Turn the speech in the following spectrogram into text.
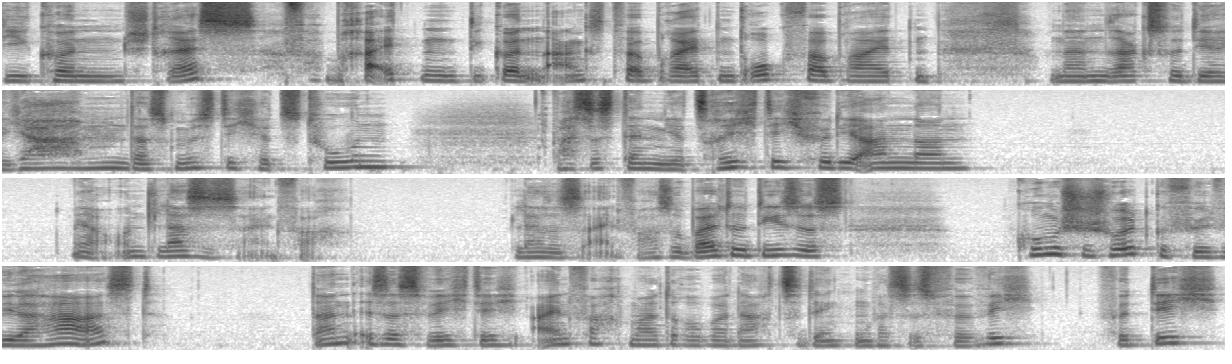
Die können Stress verbreiten, die können Angst verbreiten, Druck verbreiten. Und dann sagst du dir, ja, hm, das müsste ich jetzt tun. Was ist denn jetzt richtig für die anderen? Ja, und lass es einfach. Lass es einfach. Sobald du dieses komische Schuldgefühl wieder hast, dann ist es wichtig, einfach mal darüber nachzudenken, was ist für, mich, für dich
